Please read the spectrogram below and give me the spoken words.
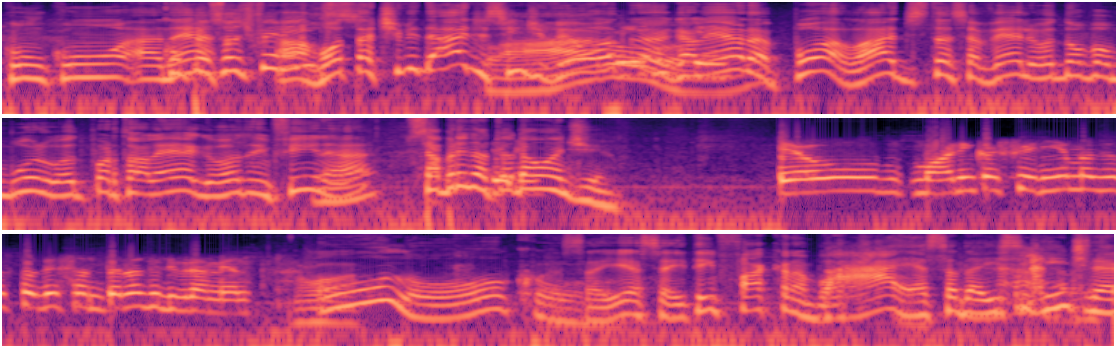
com, com, a, né, pessoas diferentes. a rotatividade, assim, de ver Claro. outra galera. Pô, lá Distância Velha, outro Novo Hamburgo, outro Porto Alegre, outro, enfim, né? Sabrina, tu é da onde? Eu moro em Cachoeirinha, mas eu sou de Santana do Livramento. Ô, louco. Essa aí, essa aí tem faca na bota. Ah, essa daí é seguinte, né?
